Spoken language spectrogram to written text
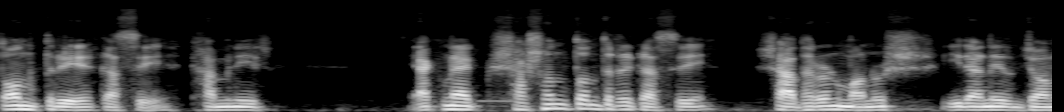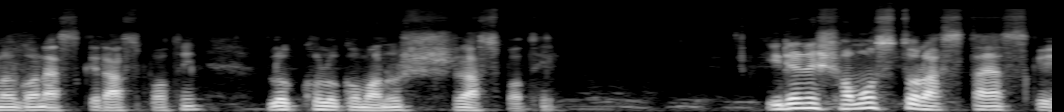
তন্ত্রের কাছে, খামেনির এক না এক শাসনতন্ত্রের কাছে সাধারণ মানুষ, ইরানের জনগণ আজকে রাজপথে, লক্ষ লক্ষ মানুষ রাজপথে। ইরানের সমস্ত রাস্তায় আজকে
